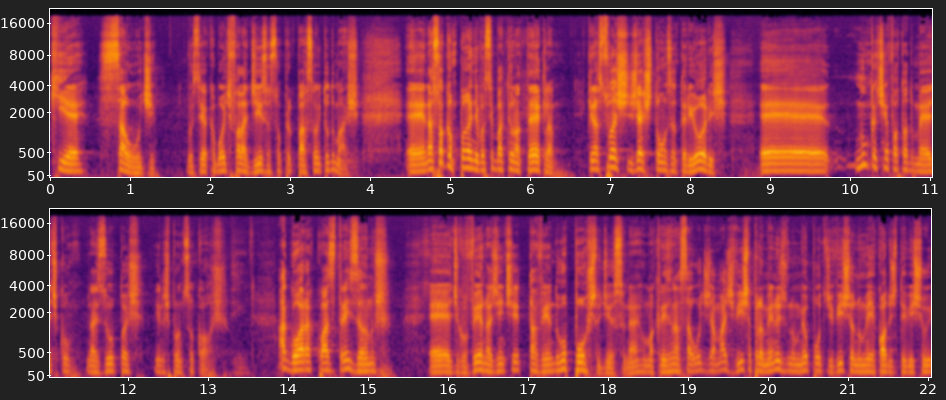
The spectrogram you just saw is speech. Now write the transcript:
que é saúde. Você acabou de falar disso, a sua preocupação e tudo mais. É, na sua campanha, você bateu na tecla que nas suas gestões anteriores é, nunca tinha faltado médico nas UPAs e nos pronto-socorros. Agora, quase três anos é, de governo, a gente está vendo o oposto disso, né? Uma crise na saúde jamais vista, pelo menos no meu ponto de vista, eu não me recordo de ter visto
